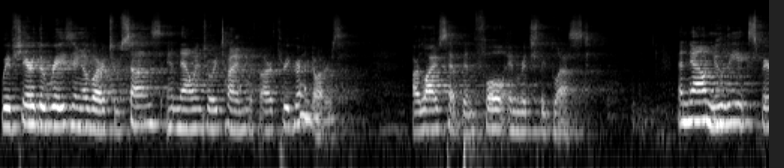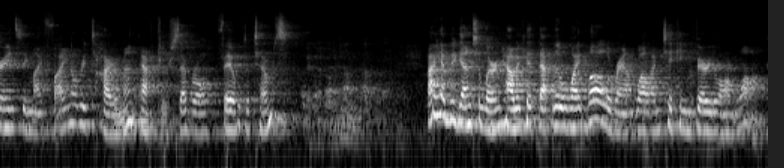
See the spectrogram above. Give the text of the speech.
We've shared the raising of our two sons and now enjoy time with our three granddaughters. Our lives have been full and richly blessed. And now, newly experiencing my final retirement after several failed attempts, I have begun to learn how to hit that little white ball around while I'm taking a very long walk.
